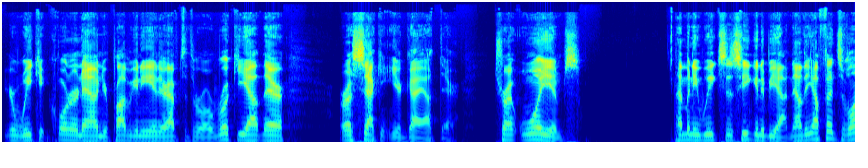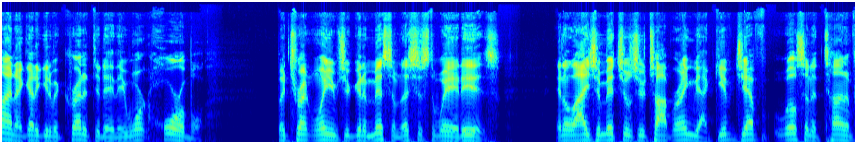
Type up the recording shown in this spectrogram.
you're weak at corner now, and you're probably going to either have to throw a rookie out there or a second year guy out there. Trent Williams, how many weeks is he going to be out? Now, the offensive line, I got to give it credit today. They weren't horrible. But Trent Williams, you're going to miss him. That's just the way it is. And Elijah Mitchell's your top running back. Give Jeff Wilson a ton of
